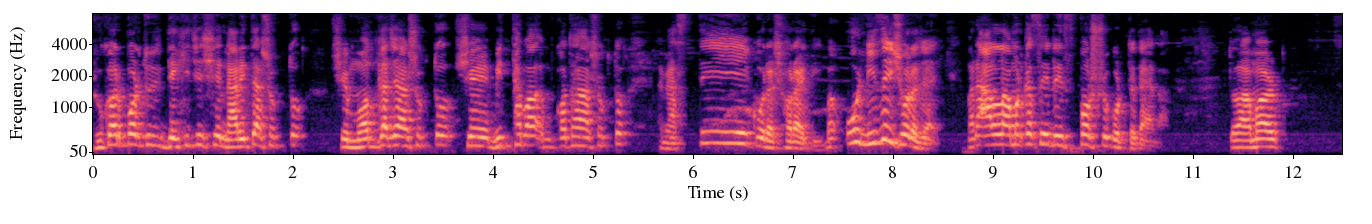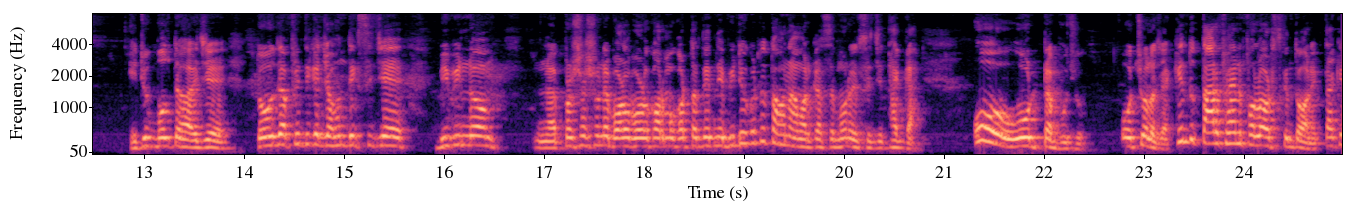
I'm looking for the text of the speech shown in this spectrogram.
ঢোকার পর যদি দেখি যে সে নারীতে আসক্ত, সে মদ গাজা আসক্ত, সে মিথ্যা কথা আসক্ত, আমি আস্তে করে সরাই দিই বা ও নিজেই সরে যায়। মানে আল্লাহ আমার কাছে এটা স্পর্শ করতে দেয় না। তো আমার এটুক বলতে হয় যে তৌদ আফ্রিদিকে যখন দেখছি যে বিভিন্ন প্রশাসনে বড় বড় কর্মকর্তাদের নিয়ে ভিডিও করতো, তখন আমার কাছে মনে হয়েছে যে, থাকা ও ওরটা বুঝুক, ও চলে যায় কিন্তু তার ফ্যান ফলোয়ার্স কিন্তু অনেক, তাকে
